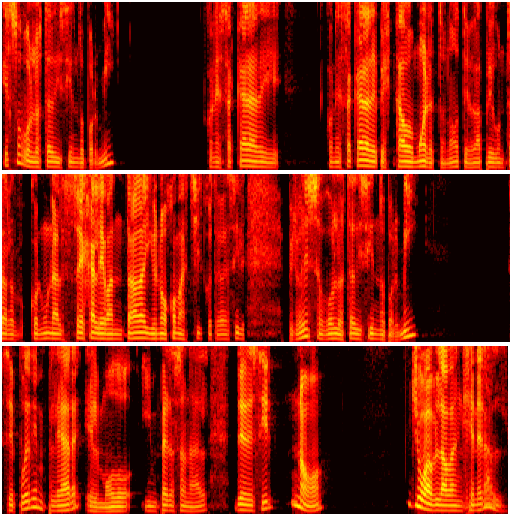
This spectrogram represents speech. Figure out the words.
¿Eso vos lo estás diciendo por mí? Con esa cara de con esa cara de pescado muerto, ¿no? Te va a preguntar con una ceja levantada y un ojo más chico, te va a decir, "¿Pero eso vos lo estás diciendo por mí?" se puede emplear el modo impersonal de decir, no, yo hablaba en general.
